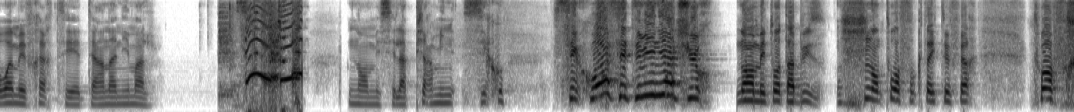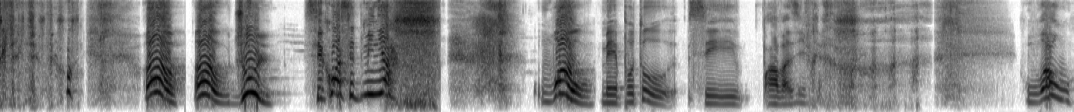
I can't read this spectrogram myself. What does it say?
ouais, mes frères, t'es t'es un animal. Non, mais c'est la pire mini... C'est quoi? C'est quoi cette miniature? Non, mais toi, t'abuses. non, toi, faut que t'ailles te faire... Toi, faut que t'ailles te faire... Oh Oh Jules C'est quoi cette miniature? Waouh Mais poto, c'est... Ah, vas-y, frère. Waouh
